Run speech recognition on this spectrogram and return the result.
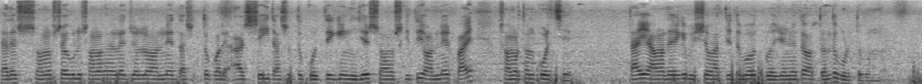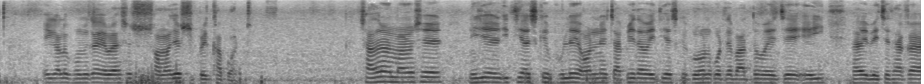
তাদের সমস্যাগুলি সমাধানের জন্য অন্যের দাসত্ব করে আর সেই দাসত্ব করতে গিয়ে নিজের সংস্কৃতি অন্যের পায়ে সমর্থন করছে। তাই আমাদেরকে বিশ্বভাতৃত্ববোধ প্রয়োজনীয়তা অত্যন্ত গুরুত্বপূর্ণ। এই গেল ভূমিকা, এবার আসে সমাজের প্রেক্ষাপট। সাধারণ মানুষের নিজের ইতিহাসকে ভুলে অন্যের চাপিয়ে দেওয়া ইতিহাসকে গ্রহণ করতে বাধ্য হয়েছে, এইভাবে বেঁচে থাকার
